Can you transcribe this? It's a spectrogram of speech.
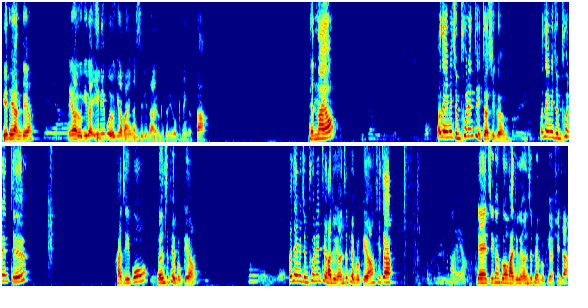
이해 돼요? 안 돼요? 돼요. 여기가 1이고 여기가 마이너스 1이다. 이렇게 해서 이렇게 생겼다. 됐나요? 선생님이 지금 프린트 있죠, 지금. 선생님이 지금 프린트 가지고 연습해 볼게요. 선생님이 지금 프린트 가지고 연습해 볼게요. 시작. 네, 지금 그거 가지고 연습해 볼게요. 시작.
